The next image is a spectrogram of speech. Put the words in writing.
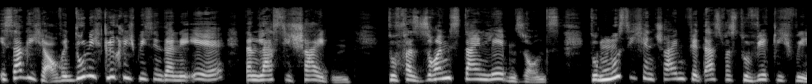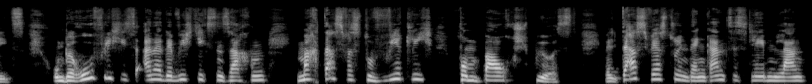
sage ich ja auch, wenn du nicht glücklich bist in deiner Ehe, dann lass sie scheiden. Du versäumst dein Leben sonst. Du musst dich entscheiden für das, was du wirklich willst. Und beruflich ist einer der wichtigsten Sachen, mach das, was du wirklich vom Bauch spürst. Weil das wirst du in dein ganzes Leben lang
